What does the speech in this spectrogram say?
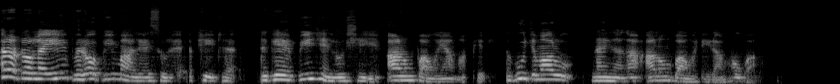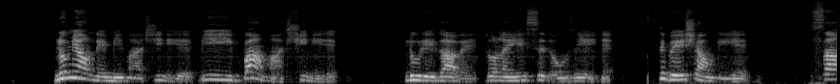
အဲ့တော့တော်လန်ရေးဘယ်တော့ပြီးမှလဲဆိုတဲ့အဖြေထက်တကယ်ပြီးကျင်လို့ရှိရင်အားလုံးပါဝင်ရမှာဖြစ်တယ်အခုကျမတို့နိုင်ငံကအားလုံးပါဝင်နေတာမဟုတ်ပါဘူးလွတ်မြောက်နေမြေမှာရှိနေတဲ့ပြည်ပမှာရှိနေတဲ့လူတွေကပဲတော်လန်ရေးစစ်တုံးစရိတ်နဲ့စစ်ဘေးရှောင်တွေရဲ့ စာ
